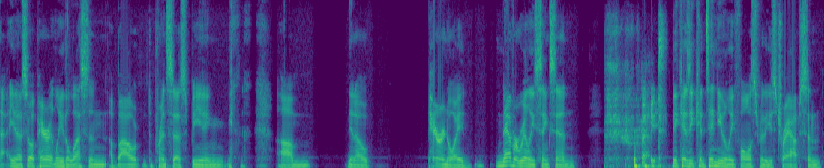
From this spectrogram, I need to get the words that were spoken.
uh, you know, so apparently the lesson about the princess being, um, you know, paranoid never really sinks in right. because he continually falls for these traps and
